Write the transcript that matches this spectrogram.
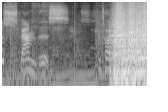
Just spam this until I.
